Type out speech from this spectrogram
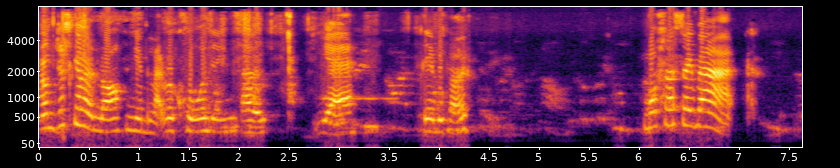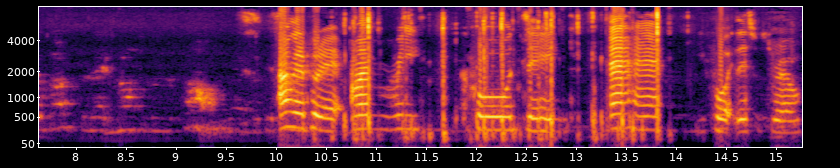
I'm just gonna laugh and give it like recording, so yeah. There we go. What should I say back? I'm gonna put it. I'm recording. You thought this was real.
